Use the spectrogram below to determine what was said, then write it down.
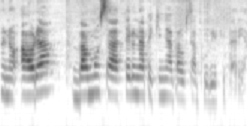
Bueno, ahora vamos a hacer una pequeña pausa publicitaria.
